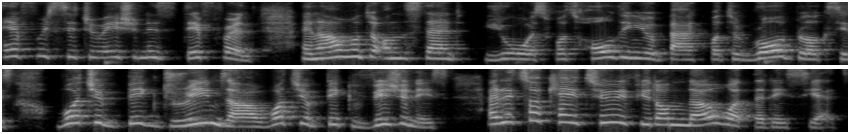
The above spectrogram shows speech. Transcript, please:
Every situation is different. And I want to understand yours, what's holding you back, what the roadblocks is, what your big dreams are, what your big vision is. And it's okay too if you don't know what that is yet,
